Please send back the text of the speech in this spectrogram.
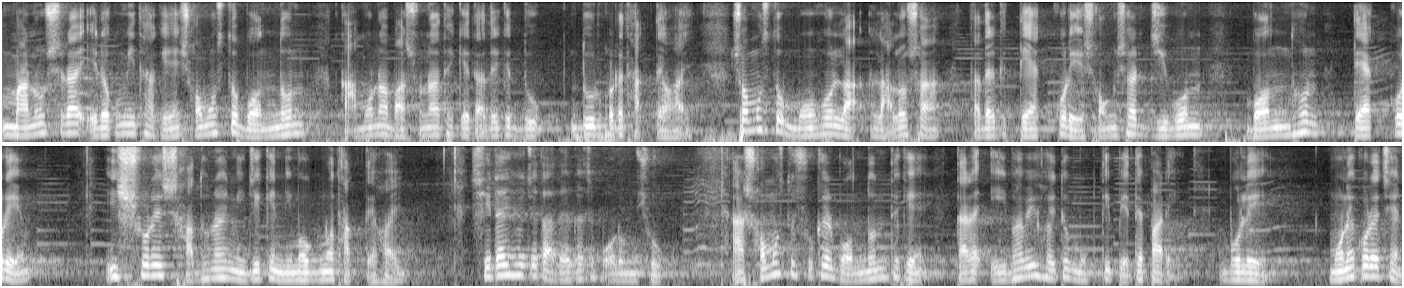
মানুষরা এরকমই থাকে, সমস্ত বন্ধন, কামনা, বাসনা থেকে তাদেরকে দূর করে থাকতে হয়। সমস্ত মোহ লালসা তাদেরকে ত্যাগ করে, সংসার, জীবন, বন্ধন ত্যাগ করে ঈশ্বরের সাধনায় নিজেকে নিমগ্ন থাকতে হয়। সেটাই হচ্ছে তাদের কাছে পরম সুখ। আর সমস্ত সুখের বন্ধন থেকে তারা এইভাবেই হয়তো মুক্তি পেতে পারে বলে মনে করেছেন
